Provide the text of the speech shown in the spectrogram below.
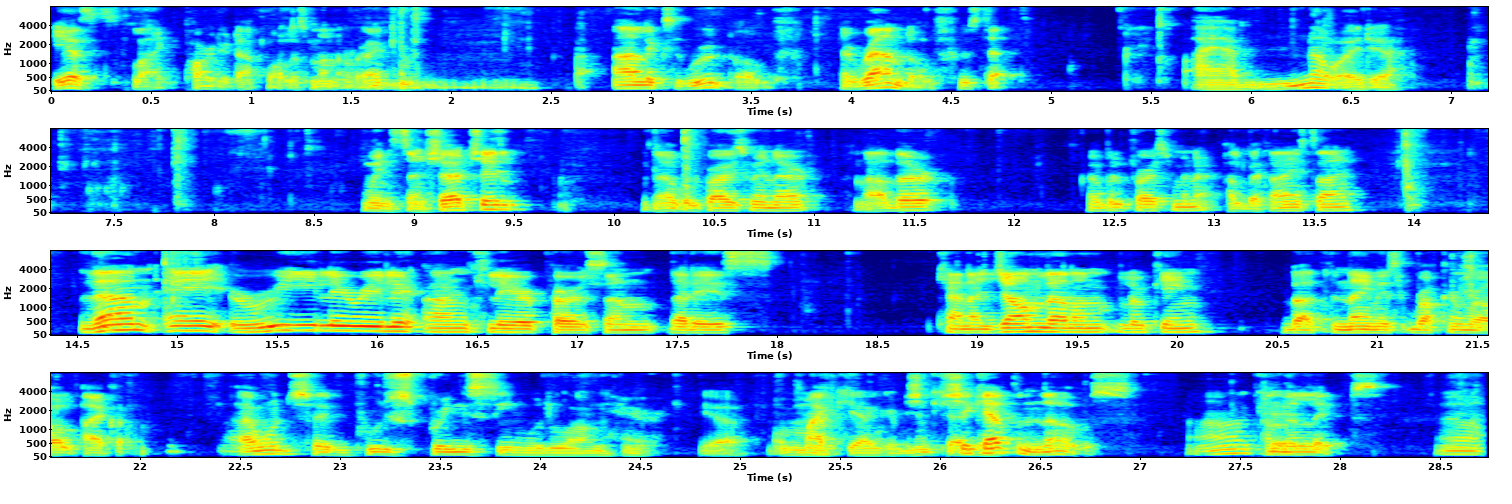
He has like partied up all his money, right? Alex Rudolph. Uh, Randolph, who's that? I have no idea. Winston Churchill, Nobel Prize winner. Another Nobel Prize winner, Albert Einstein. Then a really, really unclear person that is kind of John Lennon looking, but the name is rock and roll icon. I would say Bruce Springsteen with long hair. Yeah, or Mike Jagger. Mick She Jagger. kept the nose Okay. and the lips. Yeah.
